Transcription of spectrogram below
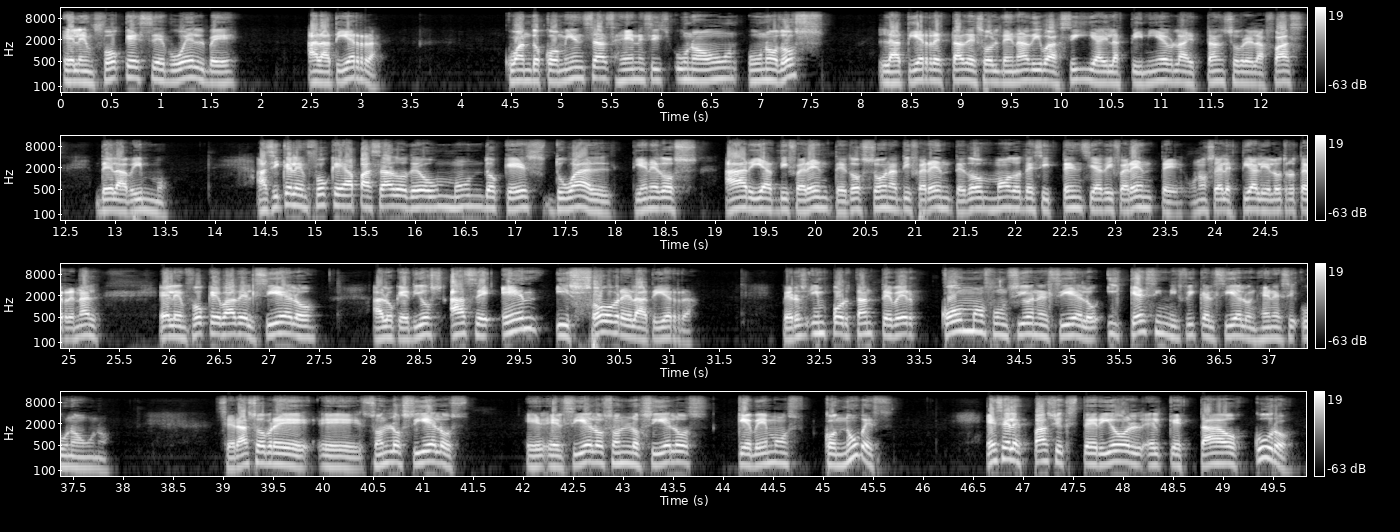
el enfoque se vuelve a la tierra cuando comienzas Génesis 1.1.2, la tierra está desordenada y vacía y las tinieblas están sobre la faz del abismo. Así que el enfoque ha pasado de un mundo que es dual, tiene dos áreas diferentes, dos zonas diferentes, dos modos de existencia diferentes, uno celestial y el otro terrenal. El enfoque va del cielo a lo que Dios hace en y sobre la tierra. Pero es importante ver cómo funciona el cielo y qué significa el cielo en Génesis 1.1. Será sobre, eh, son los cielos, el, cielo son los cielos que vemos con nubes. Es el espacio exterior el que está oscuro.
